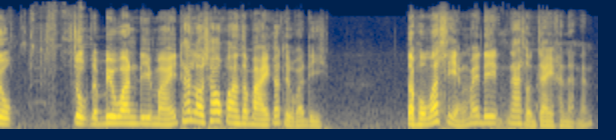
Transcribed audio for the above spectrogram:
จุกจุก W1 ดีไหม ถ้าเราชอบความสบายก็ถือว่าดี แต่ผมว่าเสียงไม่ได้น่าสนใจขนาดนั้น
